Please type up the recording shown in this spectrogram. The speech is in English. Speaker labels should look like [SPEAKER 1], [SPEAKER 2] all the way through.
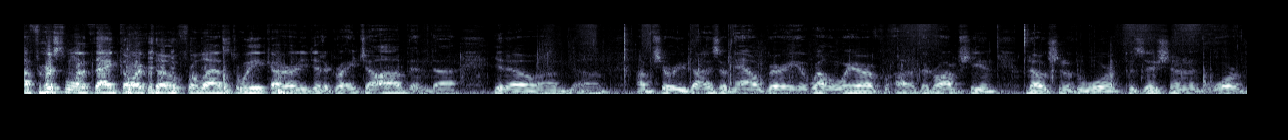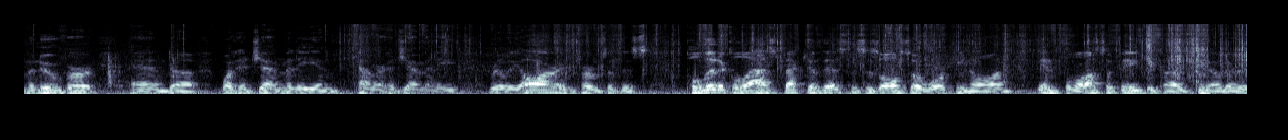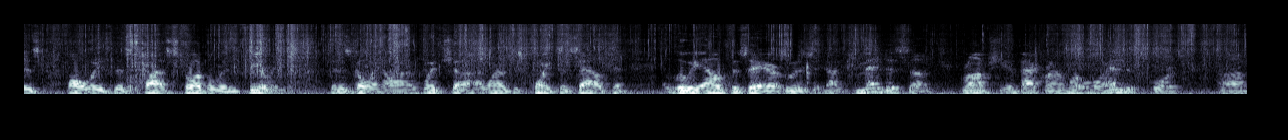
[SPEAKER 1] I first want to thank Arto for last week. I heard he did a great job, and, uh, you know, um, um, I'm sure you guys are now very well aware of uh, the Gramscian notion of the war of position and the war of maneuver, and uh, what hegemony and counter-hegemony really are in terms of this political aspect of this. This is also working on in philosophy because, you know, there is always this class struggle in theory that is going on, of which uh, I want to just point this out that Louis Althusser, who has got tremendous uh, Gramscian background, will will end this course, um,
